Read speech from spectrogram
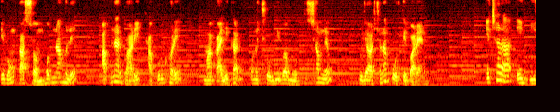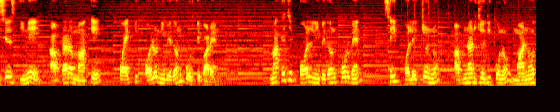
এবং তা সম্ভব না হলে আপনার বাড়ির ঠাকুর ঘরে মা কালিকার কোনো ছবি বা মূর্তির সামনেও পূজা অর্চনা করতে পারেন। এছাড়া এই বিশেষ দিনে আপনারা মাকে কয়েকটি ফলও নিবেদন করতে পারেন। মাকে যে ফল নিবেদন করবেন, সেই ফলের জন্য আপনার যদি কোনো মানত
